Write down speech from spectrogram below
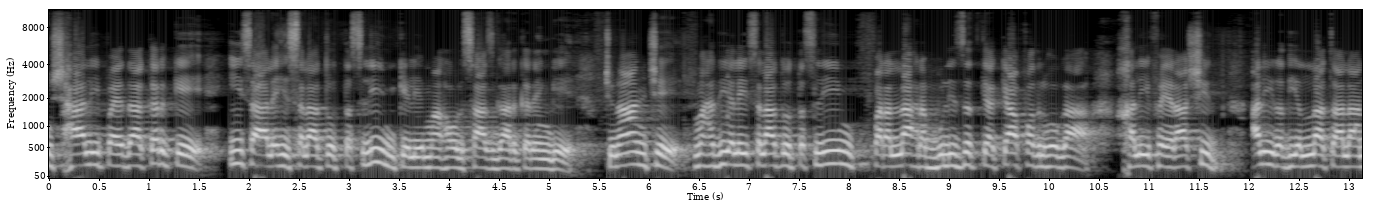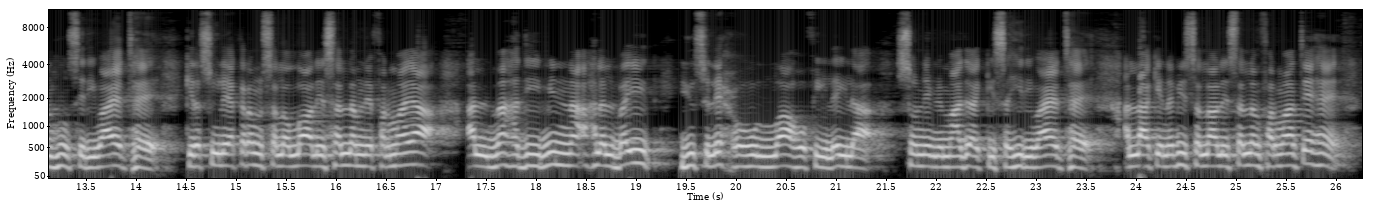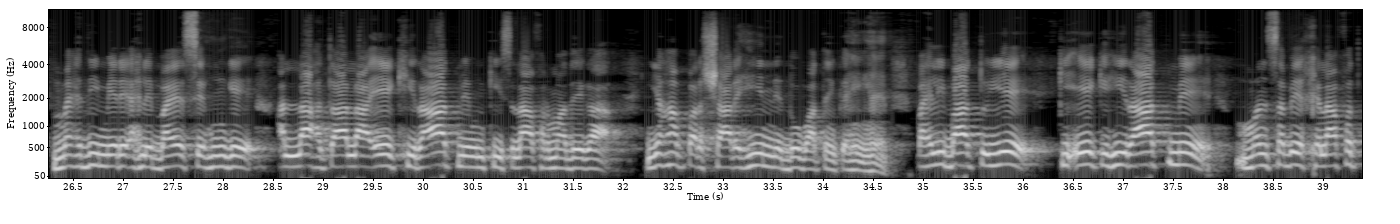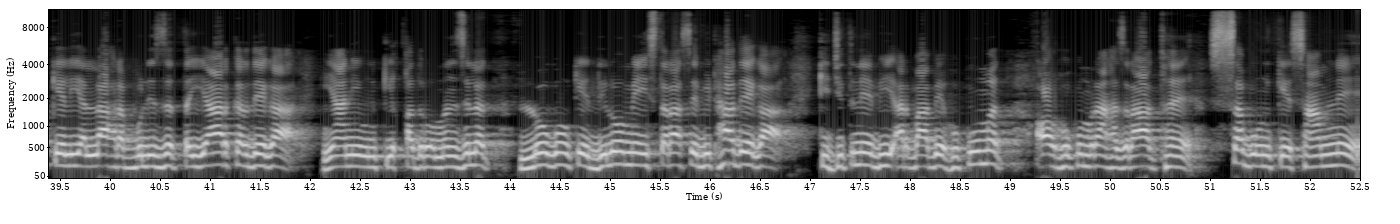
خوشحالی پیدا کر کے عیسیٰ علیہ السلاۃ و تسلیم کے لیے ماحول سازگار کریں گے۔ چنانچہ مہدی علیہ السلاۃ و تسلیم پر اللہ رب العزت کا کیا فضل ہوگا؟ خلیفہ راشد علی رضی اللہ تعالیٰ عنہ سے روایت ہے کہ رسول اکرم صلی اللہ علیہ وسلم نے فرمایا، المہدی من اہل البیت یصلحہ اللہ فی لیلہ۔ سنن ابن ماجہ کی صحیح روایت ہے۔ اللہ کے نبی صلی اللہ علیہ وسلم فرماتے ہیں، مہدی میرے اہل بیت سے ہوں گے، اللہ تعالیٰ ایک ہی رات میں ان کی اصلاح فرما دے گا۔ یہاں پر شارحین نے دو باتیں کہی ہیں۔ پہلی بات تو یہ کہ ایک ہی رات میں منصب خلافت کے لیے اللہ رب العزت تیار کر دے گا یعنی ان کی قدر و منزلت لوگوں کے دلوں میں اس طرح سے بٹھا دے گا کہ جتنے بھی ارباب حکومت اور حکمراں حضرات ہیں، سب ان کے سامنے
